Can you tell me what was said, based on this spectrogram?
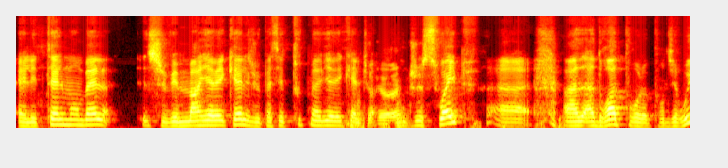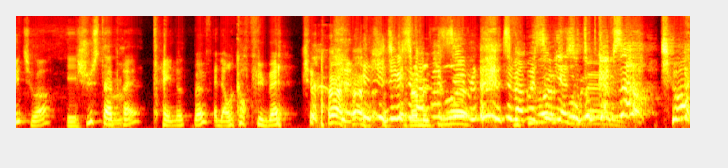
elle est tellement belle, je vais me marier avec elle, je vais passer toute ma vie avec elle, tu vois. Ouais. Donc je swipe euh, à, à droite pour, pour dire oui, tu vois. Et juste après, t'as une autre meuf, elle est encore plus belle, tu vois. Et je dis, mais c'est pas possible, c'est pas vois possible, le elles sont toutes comme ça, tu vois.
